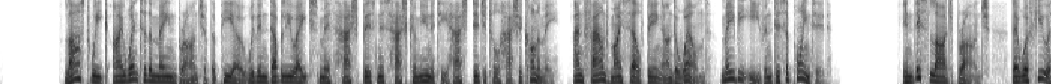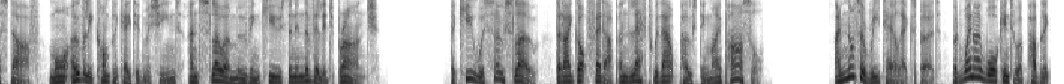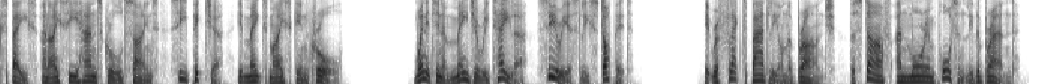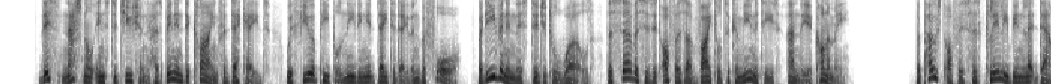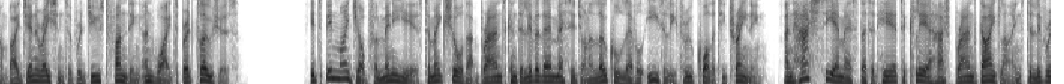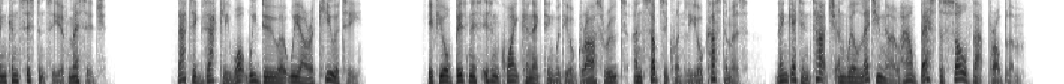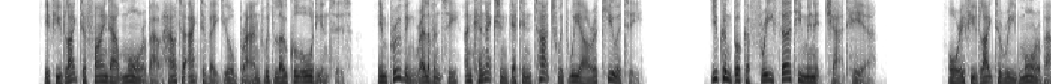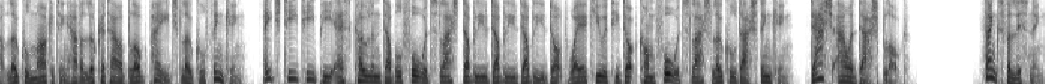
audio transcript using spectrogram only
Last week, I went to the main branch of the PO within WH Smith Hash Business Hash Community Hash Digital Hash Economy, and found myself being underwhelmed, maybe even disappointed. In this large branch, there were fewer staff, more overly complicated machines, and slower moving queues than in the village branch. The queue was so slow that I got fed up and left without posting my parcel. I'm not a retail expert, but when I walk into a public space and I see hand scrawled signs, see picture, it makes my skin crawl. When it's in a major retailer, seriously stop it. It reflects badly on the branch, the staff, and more importantly, the brand. This national institution has been in decline for decades, with fewer people needing it day to day than before. But even in this digital world, the services it offers are vital to communities and the economy. The post office has clearly been let down by generations of reduced funding and widespread closures. It's been my job for many years to make sure that brands can deliver their message on a local level easily through quality training and hash CMS that adhere to clear hash brand guidelines delivering consistency of message. That's exactly what we do at We Are Acuity. If your business isn't quite connecting with your grassroots and subsequently your customers, then get in touch and we'll let you know how best to solve that problem. If you'd like to find out more about how to activate your brand with local audiences, improving relevancy and connection, get in touch with We Are Acuity. You can book a free 30 minute chat here. Or if you'd like to read more about local marketing, have a look at our blog page, Local Thinking https colon double forward slash www.weareacuity.com forward slash local dash thinking dash our dash blog. Thanks for listening.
